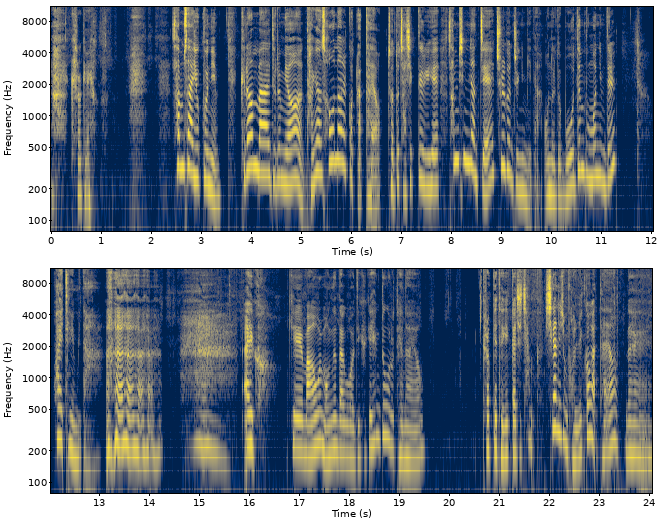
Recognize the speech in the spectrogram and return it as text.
아, 그러게요. 3469님, 그런 말 들으면 당연 서운할 것 같아요. 저도 자식들 위해 30년째 출근 중입니다. 오늘도 모든 부모님들 화이팅입니다. 아이고. 이렇게 마음을 먹는다고 어디 그게 행동으로 되나요? 그렇게 되기까지 참 시간이 좀 걸릴 것 같아요. 네.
